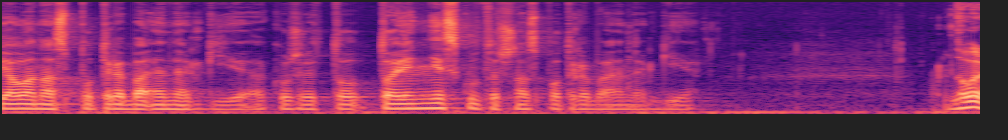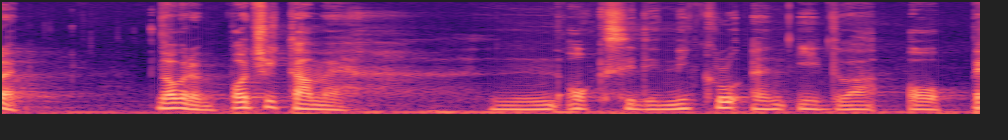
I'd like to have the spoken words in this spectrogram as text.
šialená spotreba energie. Akože to, to je neskutočná spotreba energie. Dobre, dobre, počítame oxidy niklu Ni2O5.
